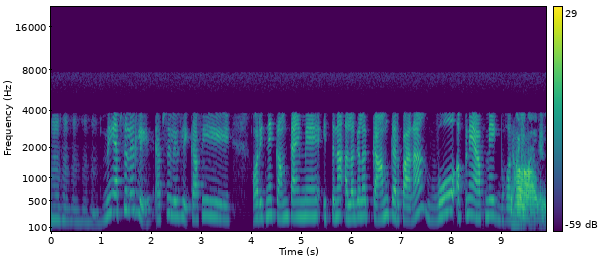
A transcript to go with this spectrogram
हम्म हम्म हम्म हम्म हम्म। नहीं एब्सोल्युटली एब्सोल्युटली काफी और इतने कम टाइम में इतना अलग अलग काम कर पाना वो अपने आप में एक बहुत बड़ी हाँ बात है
